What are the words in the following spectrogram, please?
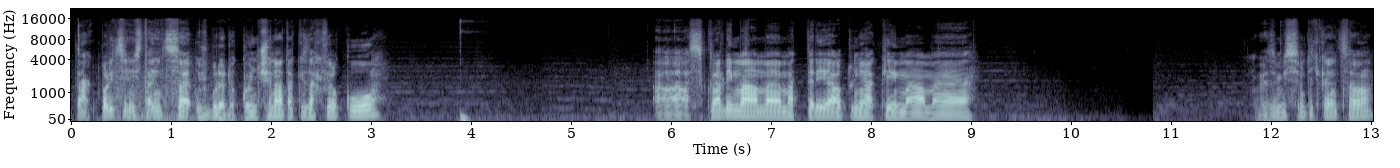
Tak, policejní stanice už bude dokončena taky za chvilku. A sklady máme, materiál tu nějaký máme. Vezmi sem teďka něco.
